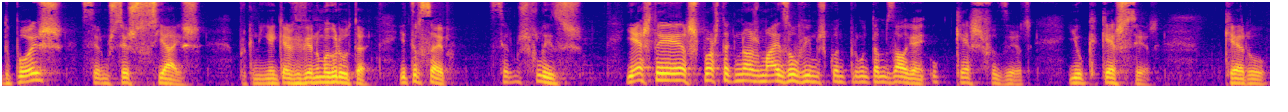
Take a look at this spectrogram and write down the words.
Depois, sermos seres sociais, porque ninguém quer viver numa gruta. E terceiro, sermos felizes. E esta é a resposta que nós mais ouvimos quando perguntamos a alguém o que queres fazer e o que queres ser. Quero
